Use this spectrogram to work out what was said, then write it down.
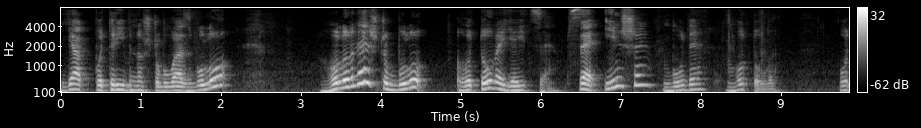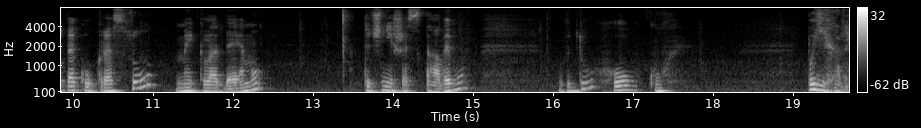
як потрібно, щоб у вас було. Головне, щоб було готове яйце. Все інше буде готове. Отаку красу ми кладемо, точніше ставимо в духовку. Поїхали.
